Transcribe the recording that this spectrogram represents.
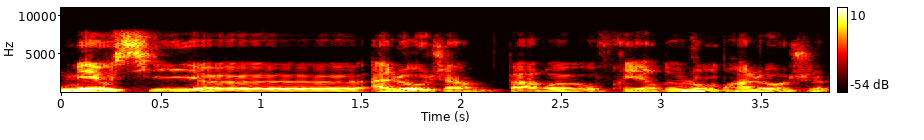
mais aussi euh, à loge, hein, par euh, offrir de l'ombre à loge.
